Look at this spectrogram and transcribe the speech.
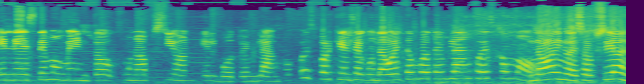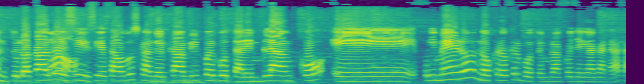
en este momento una opción el voto en blanco, pues porque en segunda vuelta un voto en blanco es como... No, y no es opción, tú lo acabas de decir, si estamos buscando el cambio y pues votar en blanco, eh, primero no creo que el voto en blanco llegue a ganar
